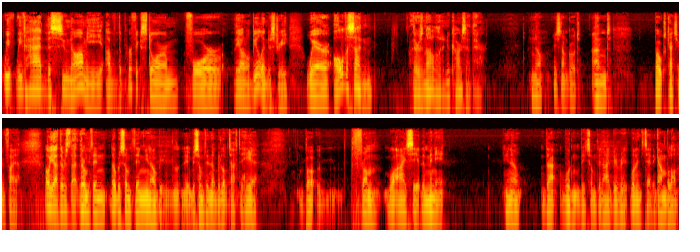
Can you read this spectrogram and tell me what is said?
We've, we've had the tsunami of the perfect storm for the automobile industry where all of a sudden there's not a lot of new cars out there. No, it's not good. And boats catching fire. Oh, yeah, there was that. There, Something there'll be something you know. Be, it'll be something that'll be looked after here. But from what I see at the minute, you know, that wouldn't be something I'd be re- willing to take the gamble on.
